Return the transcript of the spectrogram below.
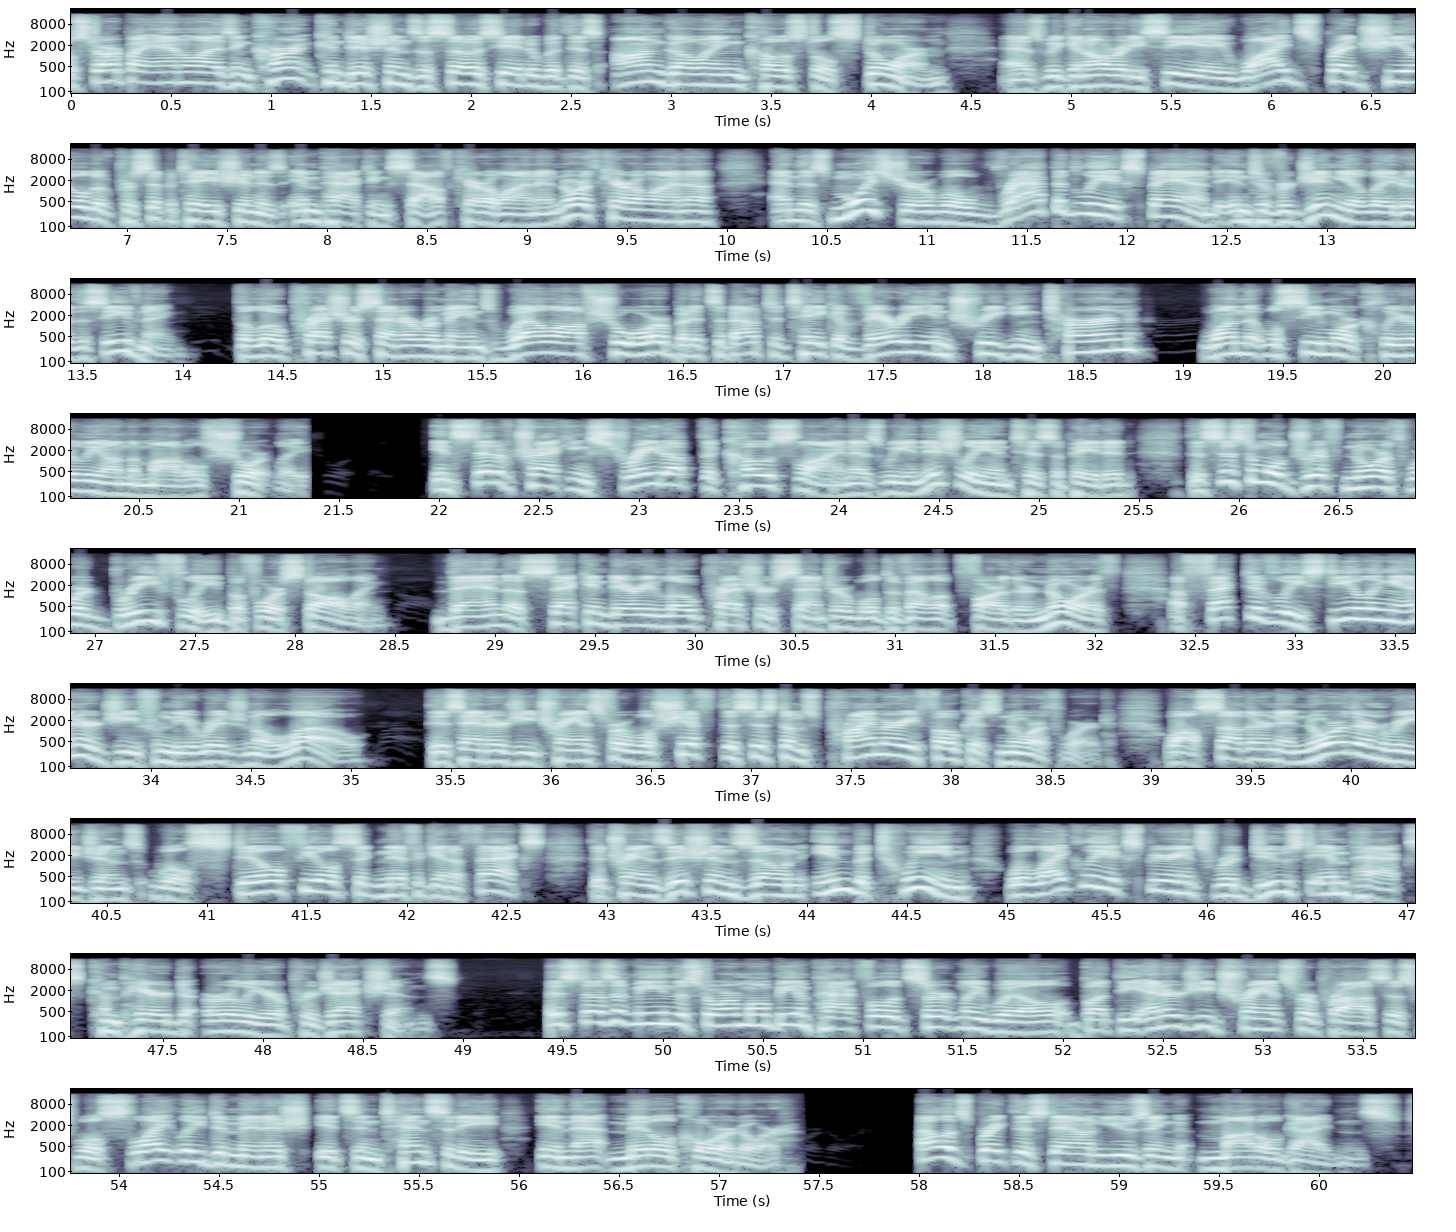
We'll start by analyzing current conditions associated with this ongoing coastal storm. As we can already see, a widespread shield of precipitation is impacting South Carolina and North Carolina, and this moisture will rapidly expand into Virginia later this evening. The low pressure center remains well offshore, but it's about to take a very intriguing turn, one that we'll see more clearly on the model shortly. Instead of tracking straight up the coastline as we initially anticipated, the system will drift northward briefly before stalling. Then a secondary low pressure center will develop farther north, effectively stealing energy from the original low. This energy transfer will shift the system's primary focus northward. While southern and northern regions will still feel significant effects, the transition zone in between will likely experience reduced impacts compared to earlier projections. This doesn't mean the storm won't be impactful, it certainly will, but the energy transfer process will slightly diminish its intensity in that middle corridor. Now let's break this down using model guidance.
